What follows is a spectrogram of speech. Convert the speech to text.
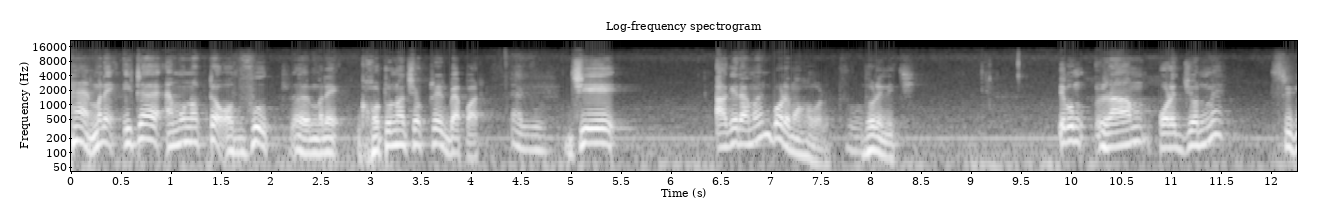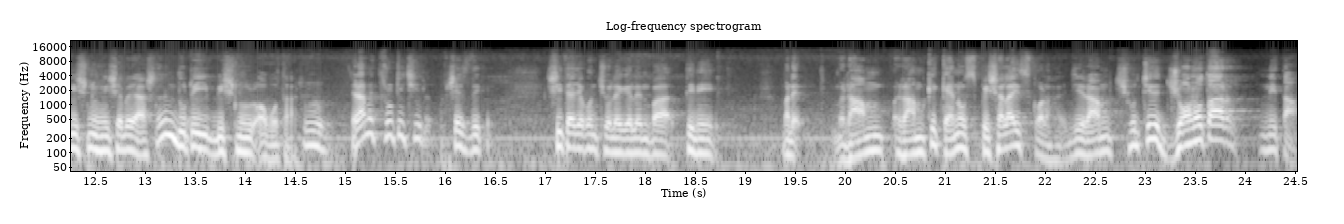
হ্যাঁ মানে এটা এমন একটা অদ্ভুত মানে ঘটনাচক্রের ব্যাপার যে আগে রামায়ণ পরে মহাভারত ধরে নিচ্ছি। এবং রাম পরের জন্মে শ্রীকৃষ্ণ হিসেবে আসলেন দুটি বিষ্ণুর অবতার। রামের ত্রুটি ছিল শেষ দিকে। সীতা যখন চলে গেলেন বা তিনি মানে রাম রামকে কেন স্পেশালাইজ করা হয়? যে রাম হচ্ছে জনতার নেতা।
